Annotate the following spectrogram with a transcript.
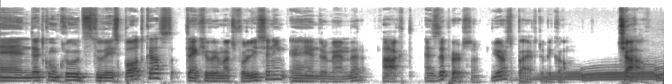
And that concludes today's podcast. Thank you very much for listening, and remember, act as the person you aspire to become. Ciao!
